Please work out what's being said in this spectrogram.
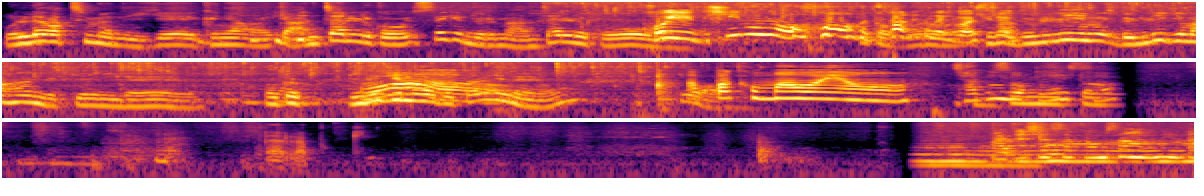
원래 같으면 이게 그냥 이렇게 안 잘리고 세게 누르면 안 잘리고 거의 힘으로 그러니까 자르는 거였어. 그냥 눌리, 눌리기만 하는 느낌인데 어, 그 누르기만 해도. 잘리네요. 우와, 아빠 고마워요. 작은 것도 감사합니다. 했어? 잘라볼게. 와주셔서 감사합니다.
